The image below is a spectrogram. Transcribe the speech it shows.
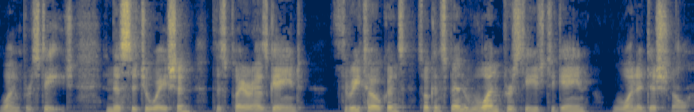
1 prestige. In this situation, this player has gained 3 tokens, so can spend 1 prestige to gain 1 additional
